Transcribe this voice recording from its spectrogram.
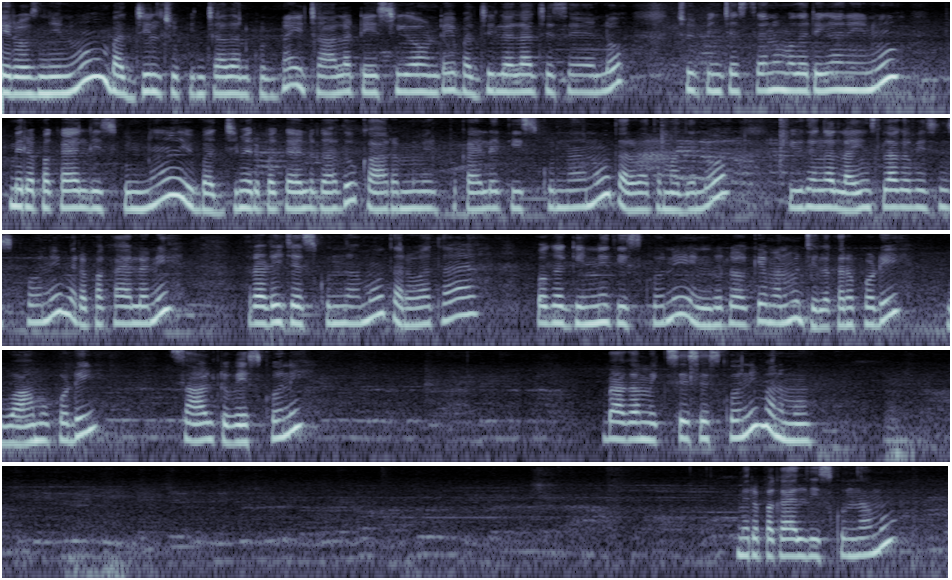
ఈరోజు నేను బజ్జీలు చూపించాలనుకుంటున్నా. ఇవి చాలా టేస్టీగా ఉంటాయి. బజ్జీలు ఎలా చేసేయాలో చూపించేస్తాను. మొదటిగా నేను మిరపకాయలు తీసుకున్నా. ఇవి బజ్జీ మిరపకాయలు కాదు కారం మిరపకాయలే తీసుకున్నాను. తర్వాత మధ్యలో ఈ విధంగా లైన్స్ లాగా వేసేసుకొని మిరపకాయలని రెడీ చేసుకుందాము. తర్వాత ఒక గిన్నె తీసుకొని ఇందులోకి మనము జీలకర్ర పొడి వాము పొడి సాల్ట్ వేసుకొని బాగా మిక్స్ చేసేసుకొని మనము మిరపకాయలు తీసుకుందాము.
